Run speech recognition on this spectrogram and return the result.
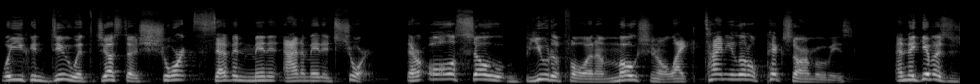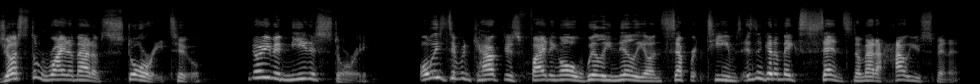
what you can do with just a short 7 minute animated short. They're all so beautiful and emotional, like tiny little Pixar movies. And they give us just the right amount of story, too. You don't even need a story all these different characters fighting all willy-nilly on separate teams isn't going to make sense no matter how you spin it.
